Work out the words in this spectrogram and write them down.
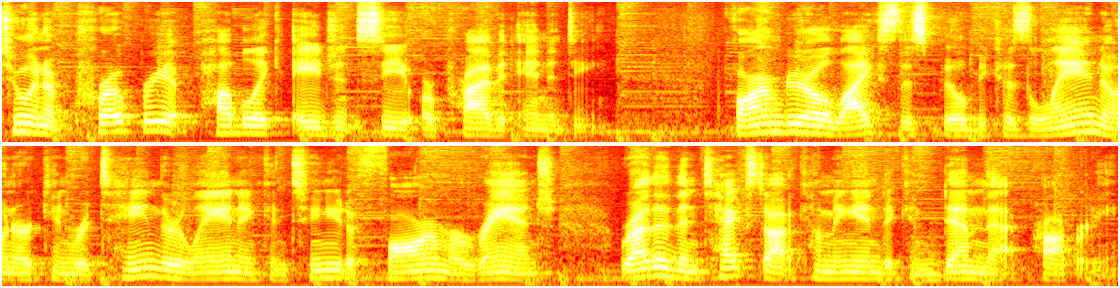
to an appropriate public agency or private entity. Farm Bureau likes this bill because the landowner can retain their land and continue to farm or ranch rather than TxDOT coming in to condemn that property.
